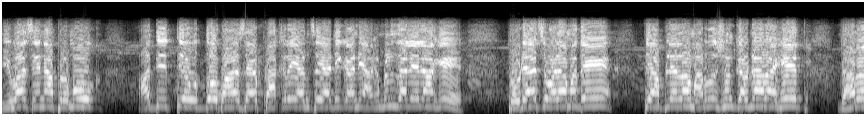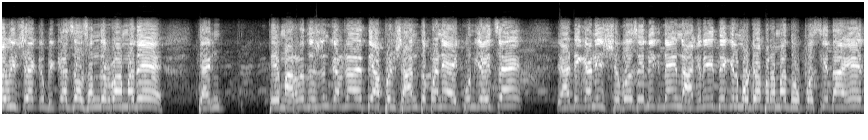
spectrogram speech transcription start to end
युवासेना प्रमुख आदित्य उद्धव बाळासाहेब ठाकरे यांचं या ठिकाणी आगमन झालेलं आहे. थोड्याच वेळामध्ये ते आपल्याला मार्गदर्शन करणार आहेत. धारावीच्या विकासासंदर्भामध्ये त्यां ते मार्गदर्शन करणार आहे ते आपण शांतपणे ऐकून घ्यायचं आहे. या ठिकाणी शिवसैनिक नाही नागरिक देखील मोठ्या प्रमाणात उपस्थित आहेत.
